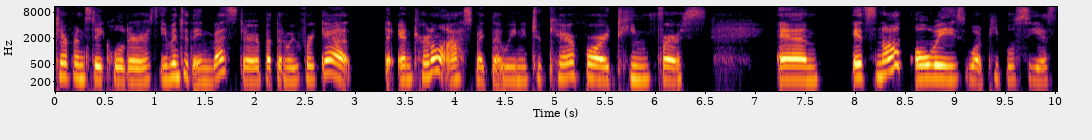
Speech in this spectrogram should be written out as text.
different stakeholders, even to the investor, but then we forget the internal aspect that we need to care for our team first. And it's not always what people see as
